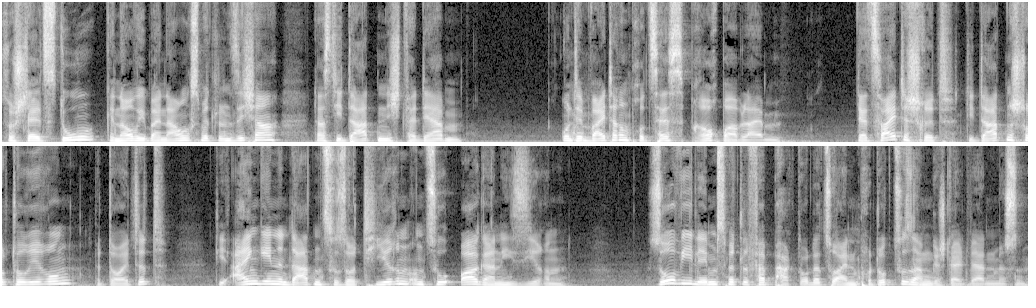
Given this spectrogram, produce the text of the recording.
So stellst du, genau wie bei Nahrungsmitteln, sicher, dass die Daten nicht verderben und im weiteren Prozess brauchbar bleiben. Der zweite Schritt, die Datenstrukturierung, bedeutet, die eingehenden Daten zu sortieren und zu organisieren so wie Lebensmittel verpackt oder zu einem Produkt zusammengestellt werden müssen.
